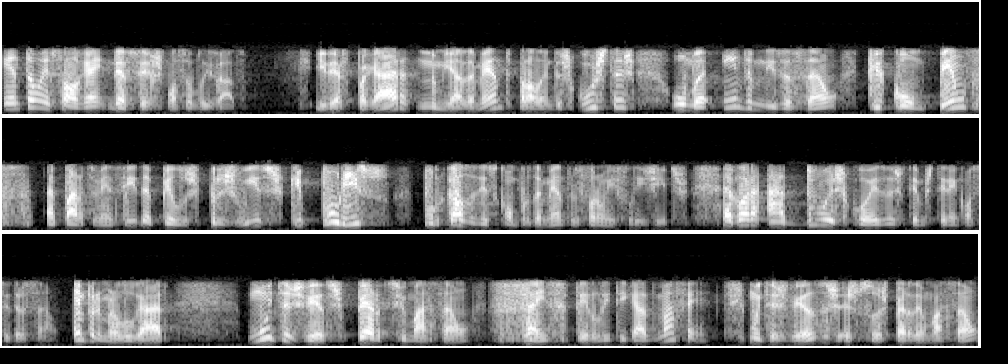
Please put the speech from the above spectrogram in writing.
então esse alguém deve ser responsabilizado e deve pagar, nomeadamente, para além das custas, uma indemnização que compense a parte vencida pelos prejuízos que, por isso, por causa desse comportamento, lhe foram infligidos. Agora, há duas coisas que temos de ter em consideração. Em primeiro lugar, Muitas vezes perde-se uma ação sem se ter litigado de má fé. Muitas vezes as pessoas perdem uma ação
